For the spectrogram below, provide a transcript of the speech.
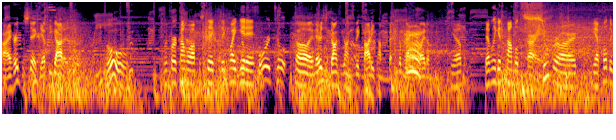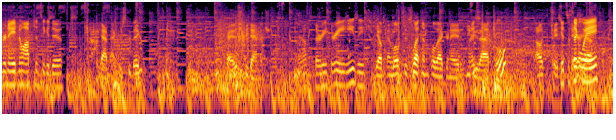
I heard the stick. Yep, he got it. Oh. Went for a combo off the stick. Didn't quite get it. Forward tilt. Oh, and there's Donkey Kong's big body coming back, come back to fight him. Yep. Definitely gets comboed right. super hard. Yeah, pulled the grenade. No options he could do. Yeah, backer's too big. Okay, this should be damage. Yep, 33, easy. Yep, and Loaf just letting him pull that grenade. You do that. Ooh, I like to chase gets the with dare, take away. yeah.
